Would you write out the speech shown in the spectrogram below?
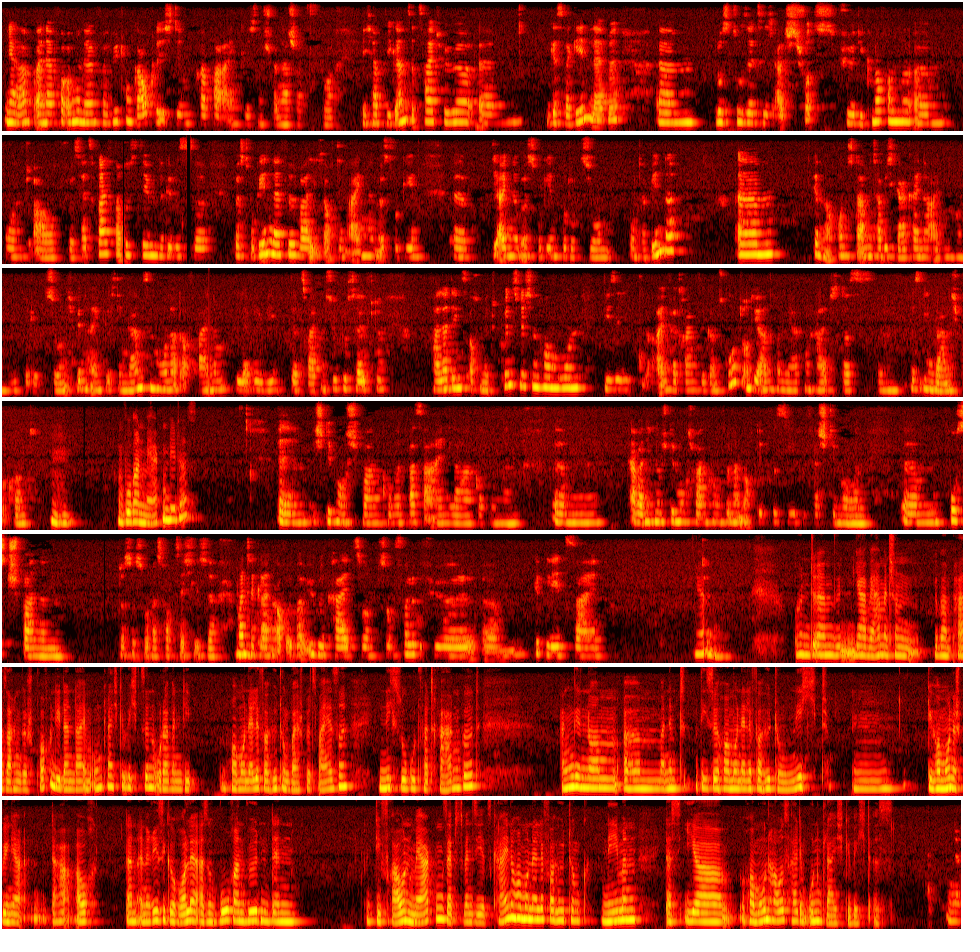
Ja, bei einer hormonellen Verhütung gaukle ich dem Körper eigentlich eine Schwangerschaft vor. Ich habe die ganze Zeit höher ähm, Gestagen-Level, ähm, plus zusätzlich als Schutz für die Knochen ähm, und auch fürs Herz-Kreislauf-System eine gewisse Östrogen-Level, weil ich auch den eigenen Östrogen, äh, die eigene Östrogenproduktion unterbinde. Ähm, genau, und damit habe ich gar keine eigene Hormonproduktion. Ich bin eigentlich den ganzen Monat auf einem Level wie der zweiten Zyklushälfte Allerdings auch mit künstlichen Hormonen. Diese einen vertragen sie ganz gut und die anderen merken halt, dass ähm, es ihnen gar nicht bekommt. Mhm. Und woran merken die das? Ähm, Stimmungsschwankungen, Wassereinlagerungen, ähm, aber nicht nur Stimmungsschwankungen, sondern auch depressive Verstimmungen, ähm, Brustspannen, das ist so das Hauptsächliche. Manche klagen auch über Übelkeit, so, so ein Völlegefühl, ähm, gebläht sein. Ja. Genau. Und ähm, ja, wir haben jetzt schon über ein paar Sachen gesprochen, die dann da im Ungleichgewicht sind oder wenn die hormonelle Verhütung beispielsweise nicht so gut vertragen wird. Angenommen, ähm, man nimmt diese hormonelle Verhütung nicht. Mm, die Hormone spielen ja da auch dann eine riesige Rolle. Also woran würden denn die Frauen merken, selbst wenn sie jetzt keine hormonelle Verhütung nehmen, dass ihr Hormonhaushalt im Ungleichgewicht ist? Ja,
